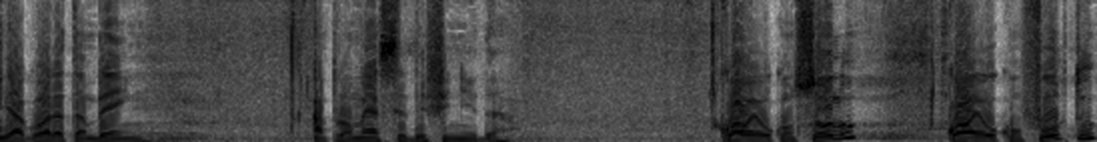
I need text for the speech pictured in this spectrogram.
E agora também a promessa é definida. Qual é o consolo? Qual é o conforto?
